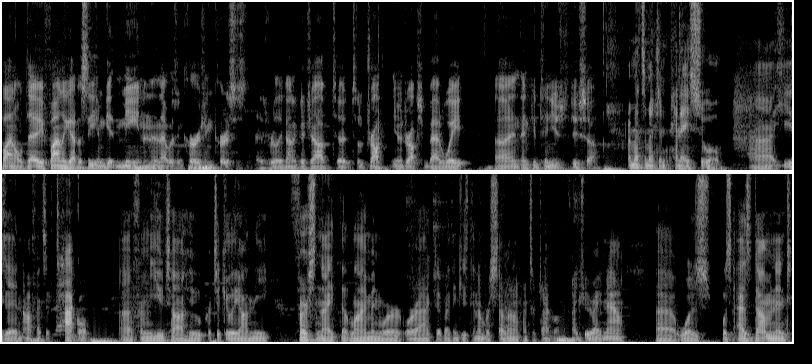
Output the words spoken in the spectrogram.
final day. Finally got to see him get mean, and then that was encouraging. Curtis has, has really done a good job to, to drop you know drop some bad weight uh, and, and, continues to do so. I meant to mention Penei Sewell. Uh, he's an offensive tackle uh, from Utah who, particularly on the first night that linemen were, were active. I think he's the number seven offensive tackle in the country right now. Uh, was was as dominant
